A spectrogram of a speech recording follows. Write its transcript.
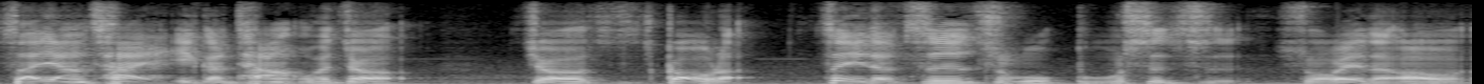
三样菜一个汤我就就够了。这里的知足不是指所谓的哦，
